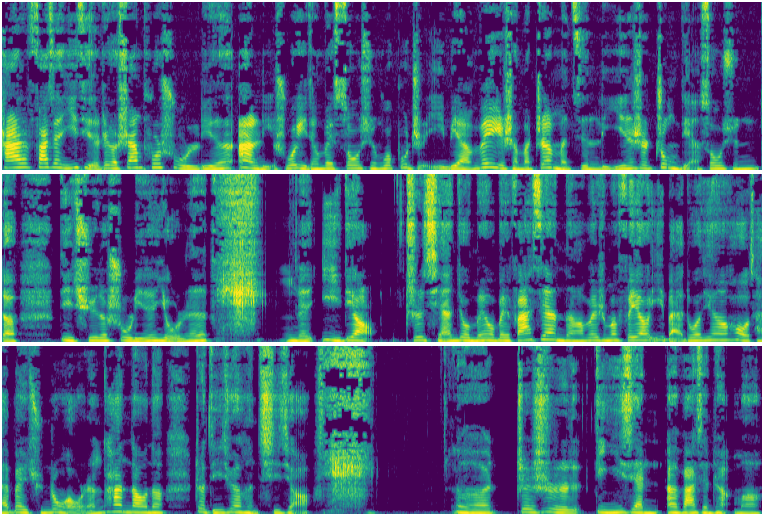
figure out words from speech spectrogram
他发现遗体的这个山坡树林，按理说已经被搜寻过不止一遍，为什么这么近？理应是重点搜寻的地区的树林，有人那意调。之前就没有被发现呢？为什么非要一百多天后才被群众偶然看到呢？这的确很蹊跷。呃，这是第一现案发现场吗？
